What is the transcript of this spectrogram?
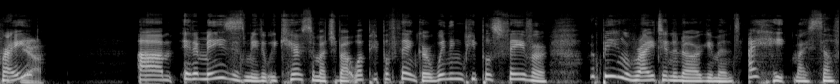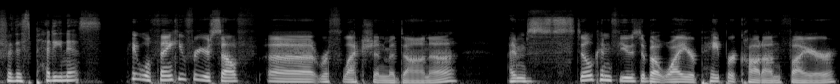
right? Yeah. Um, it amazes me that we care so much about what people think or winning people's favor or being right in an argument. I hate myself for this pettiness. Okay, well, thank you for your self uh, reflection, Madonna. I'm still confused about why your paper caught on fire.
